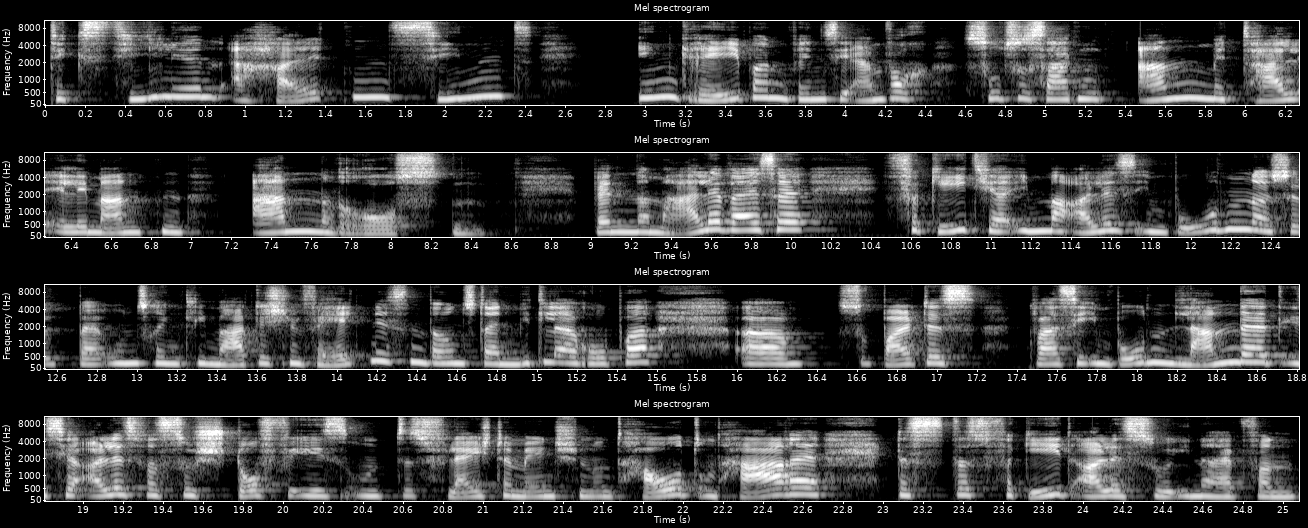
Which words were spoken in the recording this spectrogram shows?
Textilien erhalten sind in Gräbern, wenn sie einfach sozusagen an Metallelementen anrosten. Wenn normalerweise vergeht ja immer alles im Boden, also bei unseren klimatischen Verhältnissen, bei uns da in Mitteleuropa, äh, sobald es quasi im Boden landet, ist ja alles, was so Stoff ist und das Fleisch der Menschen und Haut und Haare, das, das vergeht alles so innerhalb von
